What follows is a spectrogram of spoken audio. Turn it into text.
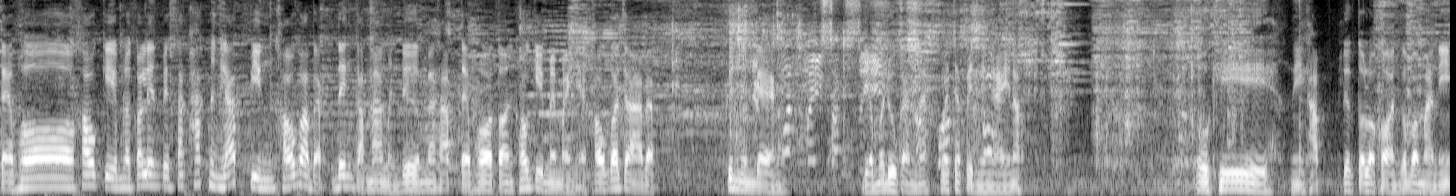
แต่พอเข้าเกมแล้วก็เล่นไปสักพักหนึ่งแล้วปิงเขาก็แบบเด้งกลับมาเหมือนเดิมนะครับ แต่พอตอนเข้าเกมใหม่ๆเนี่ยเขาก็จะแบบขึ้นแดงๆเดี๋ยวมาดูกันนะว่าจะเป็นยังไงเนาะ โอเค นี่ครับ เลือกตัวละครก็ประมาณนี้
